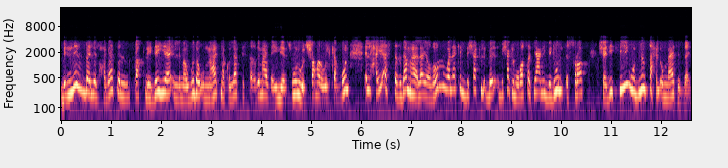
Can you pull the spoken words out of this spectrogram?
بالنسبة للحاجات التقليدية اللي موجودة وأمهاتنا كلها بتستخدمها زي اليانسون والشمر والكمون الحقيقة استخدامها لا يضر ولكن بشكل بشكل مبسط يعني بدون إسراف شديد فيه وبننصح الأمهات إزاي.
